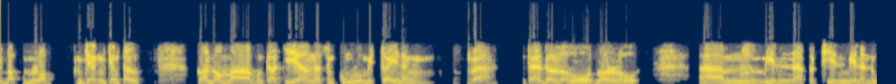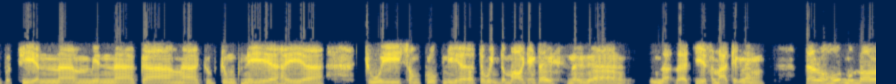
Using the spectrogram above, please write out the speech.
ច្បាប់ទម្លាប់អញ្ចឹងអញ្ចឹងទៅក៏នាំបង្កើតជាសង្គមរួមមេត្រីហ្នឹងបាទ តែដល់រហូតមករហូតអឺមានប្រធានមានអនុប្រធានមានការជួបជុំគ្នាហើយជួយសង្គ្រោះគ្នាទៅវិញទៅមកអញ្ចឹងទៅនៅដែលជាសមាជិកហ្នឹងតែរហូតមកដល់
